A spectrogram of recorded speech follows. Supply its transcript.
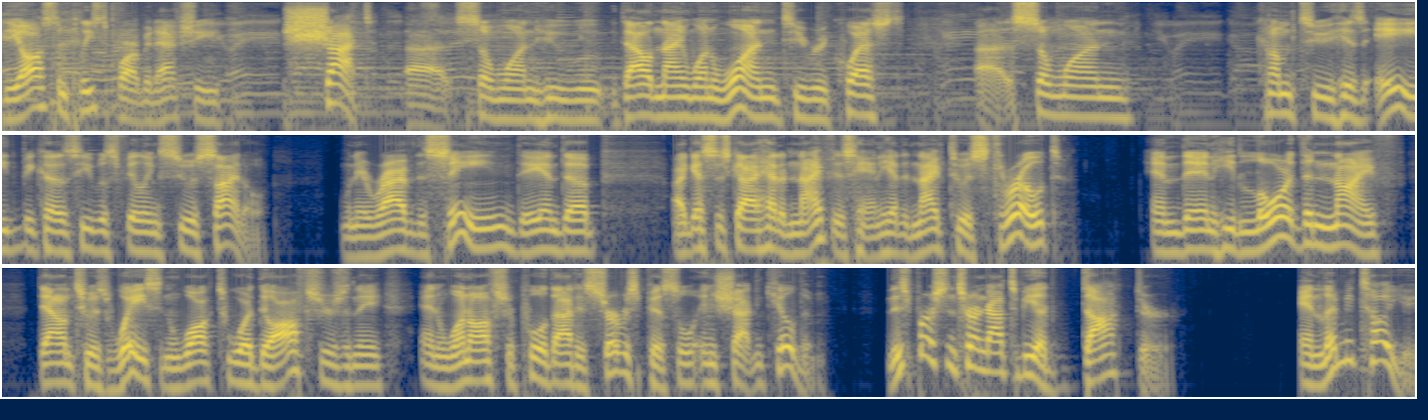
the Austin Police Department actually shot uh, someone who dialed 911 to request uh, someone come to his aid because he was feeling suicidal. When they arrived at the scene, they end up, I guess this guy had a knife in his hand. He had a knife to his throat, and then he lowered the knife down to his waist and walked toward the officers, and they and one officer pulled out his service pistol and shot and killed him. This person turned out to be a doctor. And let me tell you,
